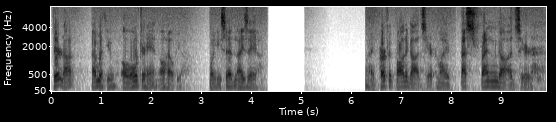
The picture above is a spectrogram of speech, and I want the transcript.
Fear not, I'm with you. I'll hold your hand. I'll help you. What He said in Isaiah. My perfect Father God's here. My best friend God's here.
